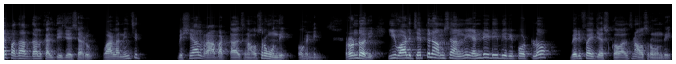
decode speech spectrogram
ఏ పదార్థాలు కల్తీ చేశారు? వాళ్ళ నుంచి విషయాలు రాబట్టాల్సిన అవసరం ఉంది ఒకటి. రెండోది ఈ వాళ్ళు చెప్పిన అంశాలని ఎన్డీడీబీ రిపోర్ట్లో వెరిఫై చేసుకోవాల్సిన అవసరం ఉంది.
